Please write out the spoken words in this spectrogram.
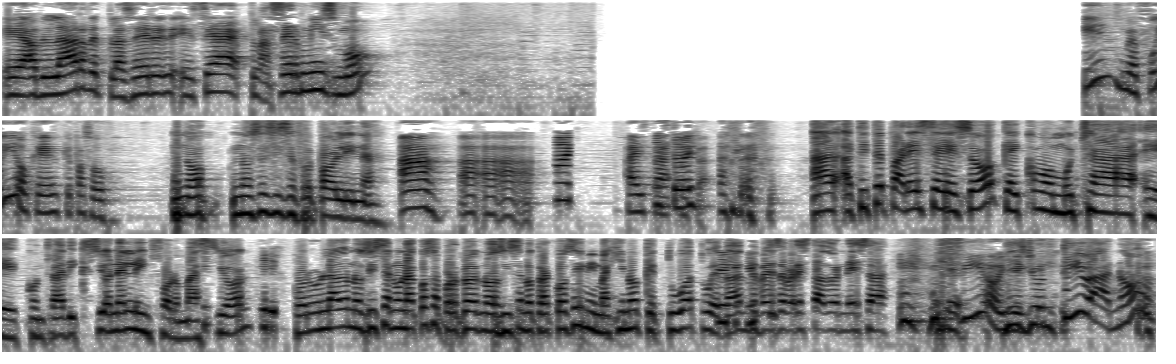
eh, hablar de placer sea placer mismo. Me fui o qué? ¿Qué pasó? No, no sé si se fue Paulina. Ah, ah, ah, ah. Ahí está. Ahí está. ¿A, ti te parece eso? Que hay como mucha eh, contradicción en la información. Por un lado nos dicen una cosa, por otro lado nos dicen otra cosa, y me imagino que tú a tu edad debes de haber estado en esa eh, disyuntiva, ¿no?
